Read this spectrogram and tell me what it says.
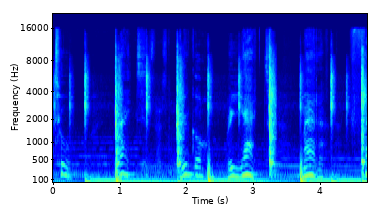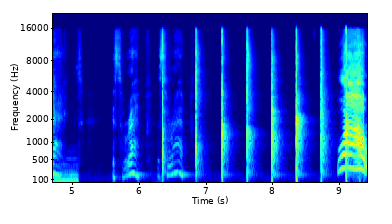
Tonight. We go react. Matter fact. It's rap. It's rap. Wow!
